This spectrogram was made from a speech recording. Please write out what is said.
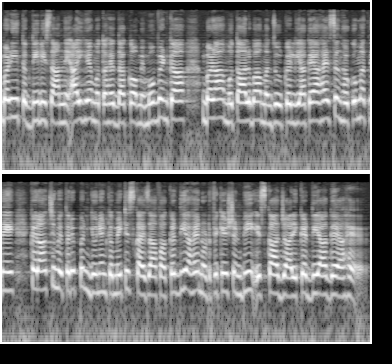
बड़ी तब्दीली सामने आई है। मुतहदा कौमी मूवमेंट का बड़ा मुतालबा मंजूर कर लिया गया है। सिंध हुकूमत ने कराची में तिरपन यूनियन कमेटीज का इजाफा कर दिया है। नोटिफिकेशन भी इसका जारी कर दिया गया है।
